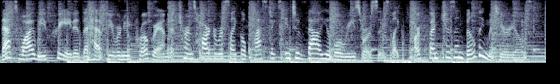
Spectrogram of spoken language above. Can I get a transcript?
That's why we've created the Hefty Renew program that turns hard to recycle plastics into valuable resources like park benches and building materials.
